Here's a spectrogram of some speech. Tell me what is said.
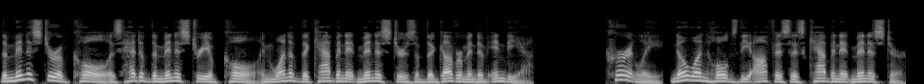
The Minister of Coal is head of the Ministry of Coal and one of the cabinet ministers of the Government of India. Currently, no one holds the office as cabinet minister.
